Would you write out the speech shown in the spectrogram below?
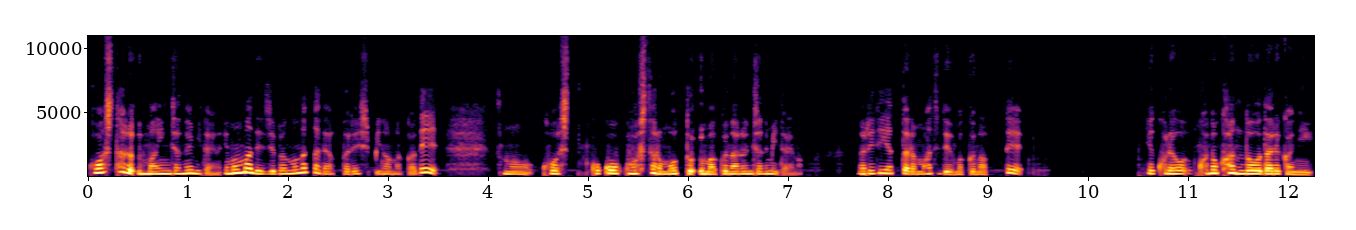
こうしたらうまいんじゃね？みたいな。今まで自分の中であったレシピの中でそのこうしここをこうしたらもっとうまくなるんじゃね？みたいな。ノリでやったらマジでうまくなってでこれをこの感動を誰かに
